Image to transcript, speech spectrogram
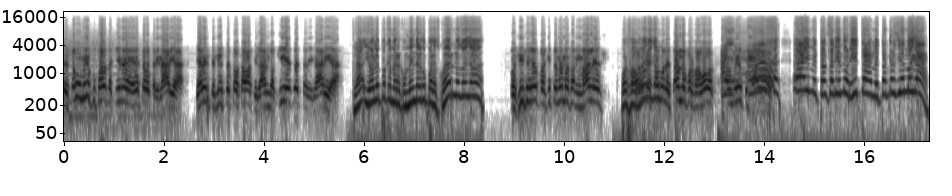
estamos muy ocupados aquí en, en esta veterinaria. Ya le entendí, usted todo está vacilando. Aquí es veterinaria. Claro, yo le para que me recomiende algo para los cuernos, oiga. Pues sí, señor, por aquí tenemos animales. Por favor, no me están molestando, por favor. Estamos muy ocupados. ¡Ay! ¡Ay, me están saliendo ahorita! ¡Me están creciendo, oiga!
